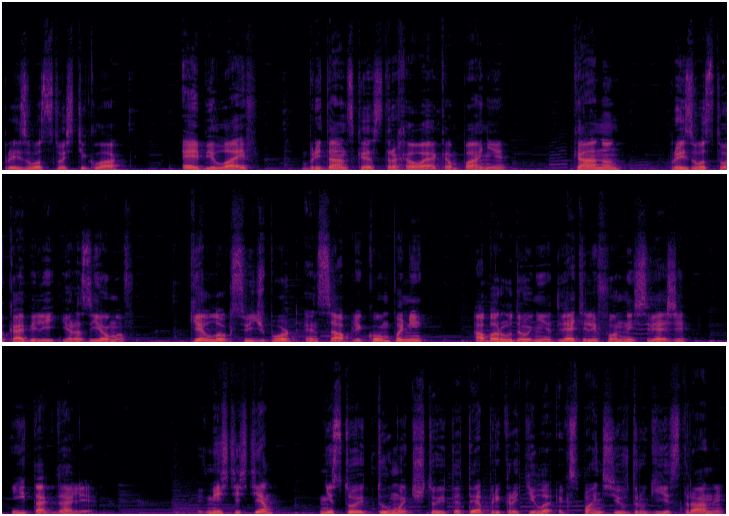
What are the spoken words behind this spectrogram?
производство стекла, Abbey Life, британская страховая компания, Canon, производство кабелей и разъемов, Kellogg Switchboard and Supply Company, оборудование для телефонной связи. И так далее. Вместе с тем, не стоит думать, что ИТТ прекратила экспансию в другие страны.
